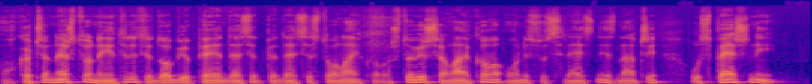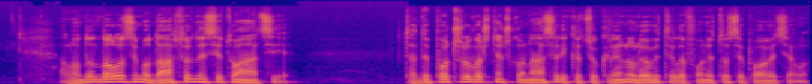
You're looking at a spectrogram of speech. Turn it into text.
okače nešto na internet i dobiju 5, 10, 50, 100 lajkova. Što više lajkova, oni su srećni, znači uspešniji. Ali onda dolazimo do absurdne situacije. Tada je počelo vršnjačko nasilje kad su krenuli ovi telefoni, to se povećalo.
